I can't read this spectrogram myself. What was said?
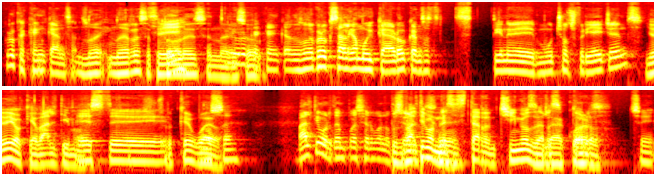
Creo que acá en Kansas. No hay, no hay receptores en Yo creo que Arizona. acá en Kansas. No creo que salga muy caro. Kansas tiene muchos free agents. Yo digo que Baltimore. Este. Pero qué no sé. Baltimore también puede ser bueno. pues Baltimore necesita chingos de De receptores. acuerdo. Sí.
